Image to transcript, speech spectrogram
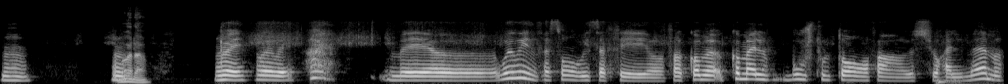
Mhm. Voilà. Oui, oui, oui. Mais euh, oui, oui, de toute façon, oui, ça fait. Enfin, comme, comme elle bouge tout le temps, enfin, sur elle-même,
